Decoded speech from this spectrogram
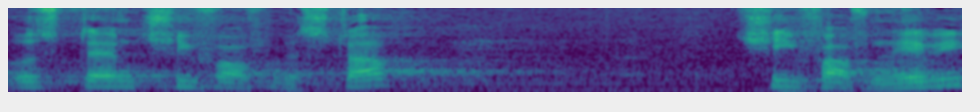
उस time chief of staff chief of navy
